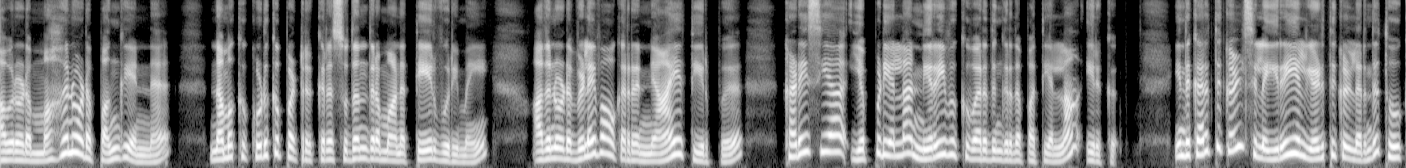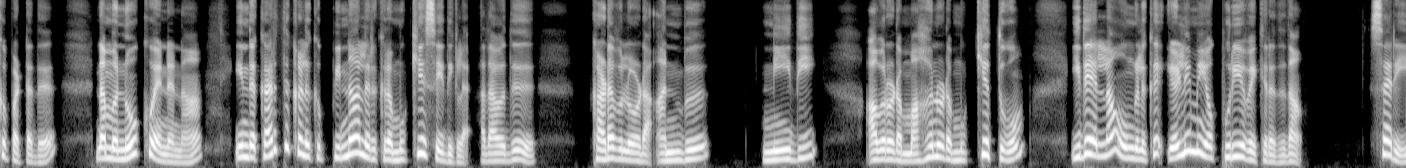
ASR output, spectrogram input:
அவரோட மகனோட பங்கு என்ன? நமக்கு கொடுக்கப்பட்டிருக்கிற சுதந்திரமான தேர்வுரிமை அதனோட விளைவாகிற நியாய தீர்ப்பு கடைசியா எப்படியெல்லாம் நிறைவுக்கு வருதுங்கிறத பத்தியெல்லாம் இருக்கு. இந்த கருத்துக்கள் சில இறையியல் எழுத்துக்கள்ல இருந்து தொகுக்கப்பட்டது. நம்ம நோக்கம் என்னன்னா இந்த கருத்துக்களுக்கு பின்னால் இருக்கிற முக்கிய செய்திகளை அதாவது கடவுளோட அன்பு நீதி அவரோட மகனோட முக்கியத்துவம் இதையெல்லாம் உங்களுக்கு எளிமையோ புரிய வைக்கிறது தான் சரி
